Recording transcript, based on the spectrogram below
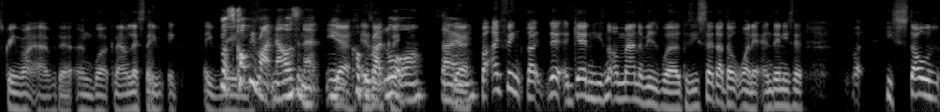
screenwriter out of their own work now, unless they they really... well, it's copyright now, isn't it? You, yeah, copyright exactly. law. So yeah, but I think like again, he's not a man of his word because he said I don't want it, and then he said, but he stole,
